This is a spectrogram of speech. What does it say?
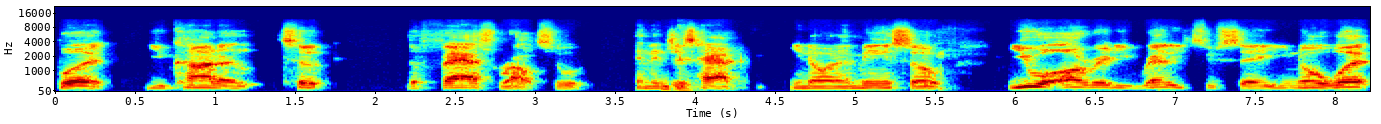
but you kind of took the fast route to it, and it just happened. You know what I mean? So you were already ready to say, you know what,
